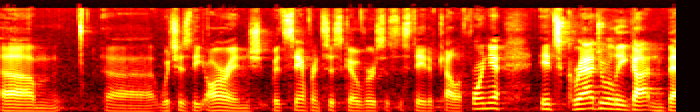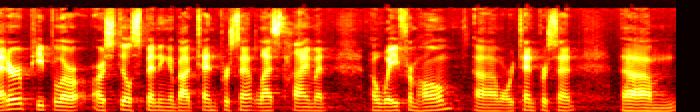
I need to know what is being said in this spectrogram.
um, uh, which is the orange, with San Francisco versus the state of California. It's gradually gotten better. People are, are still spending about 10% less time at, away from home, um, or 10% um,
